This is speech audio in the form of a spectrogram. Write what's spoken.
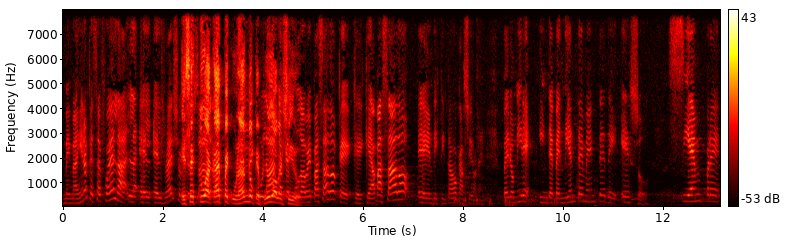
Me imagino que ese fue el, el Ese es tú acá especulando, que pudo haber que sido. pudo haber pasado, que, que ha pasado en distintas ocasiones. Pero mire, independientemente de eso, siempre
